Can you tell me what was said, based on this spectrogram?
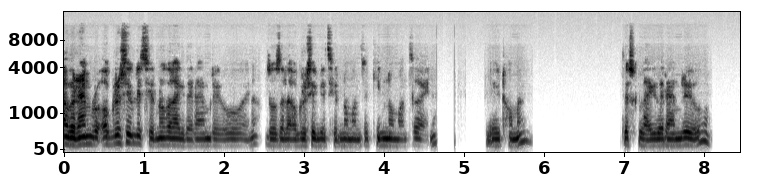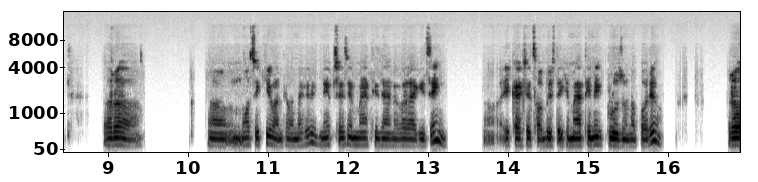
अब राम्रो अग्रेसिभली छिर्नको लागि त राम्रै हो होइन? जो जसलाई अग्रेसिभली छिर्न मन छ किन्न मन छ होइन? यही ठाउँमा। त्यसको लागि त राम्रै हो। तर म चाहिँ के भन्थेँ भन्दाखेरि नेप्से चाहिँ माथि जानुको लागि चाहिँ एक्काइस सय छब्बिसदेखि माथि नै क्लोज हुन पऱ्यो र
